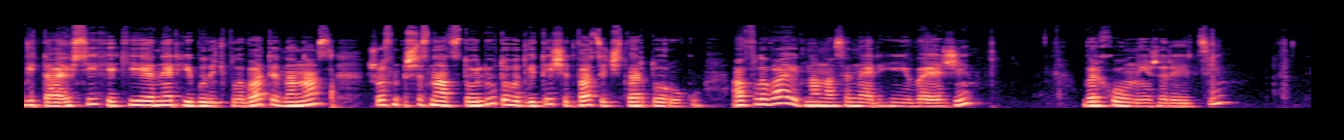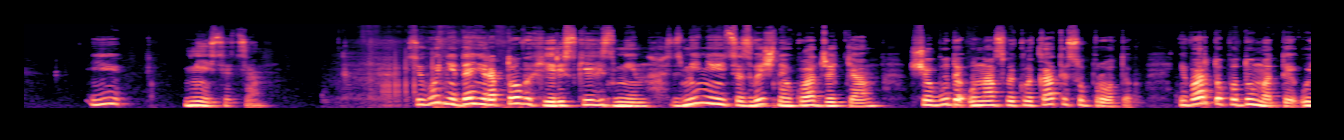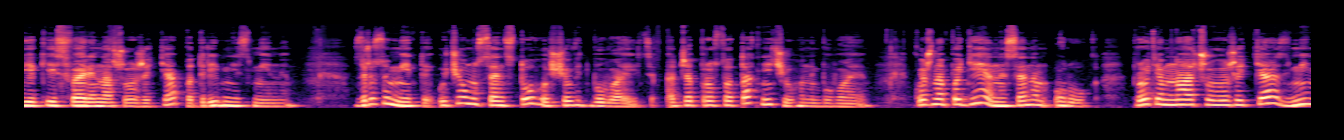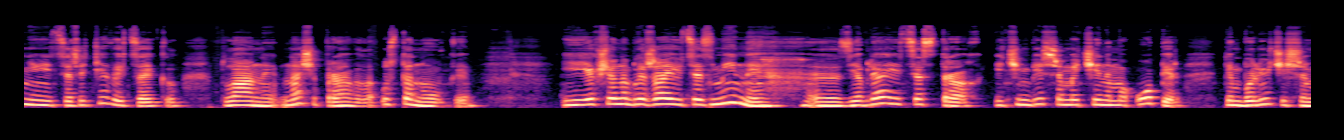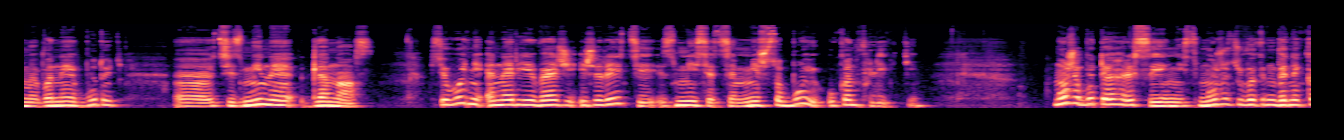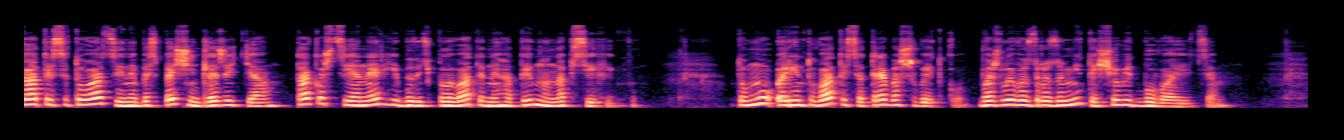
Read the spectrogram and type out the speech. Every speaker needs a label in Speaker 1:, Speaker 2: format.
Speaker 1: Вітаю всіх, які енергії будуть впливати на нас 16 лютого 2024 року. А впливають на нас енергії вежі, Верховної Жриці і місяця. Сьогодні день раптових і різких змін. Змінюється звичний уклад життя, що буде у нас викликати супротив. І варто подумати, у якій сфері нашого життя потрібні зміни. Зрозуміти, у чому сенс того, що відбувається, адже просто так нічого не буває. Кожна подія несе нам урок. Протягом нашого життя змінюється життєвий цикл, плани, наші правила, установки. І якщо наближаються зміни, е, з'являється страх. І чим більше ми чинимо опір, тим болючішими вони будуть е, ці зміни для нас. Сьогодні енергії вежі і жриці з місяцем між собою у конфлікті. Може бути агресивність, можуть виникати ситуації небезпечні для життя. Також ці енергії будуть впливати негативно на психіку. Тому орієнтуватися треба швидко. Важливо зрозуміти, що відбувається.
